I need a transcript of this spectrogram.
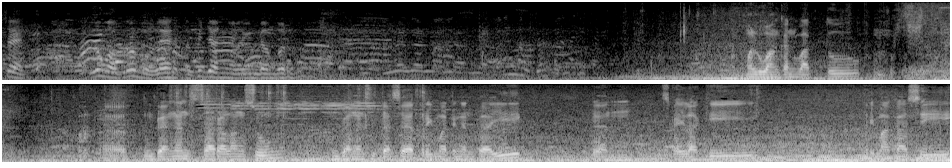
Se, lu ngobrol boleh, tapi jangan ngalangin gambar. meluangkan waktu untuk uh, undangan secara langsung. Undangan sudah saya terima dengan baik dan sekali lagi terima kasih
